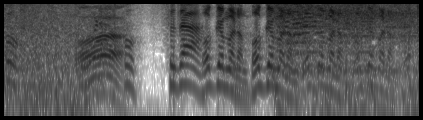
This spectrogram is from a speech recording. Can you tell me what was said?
போ. ஓ. போ. Sudha. Okay madam okay madam okay madam okay madam okay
